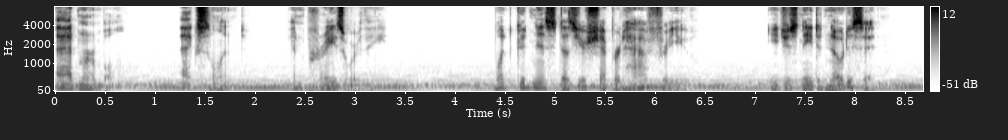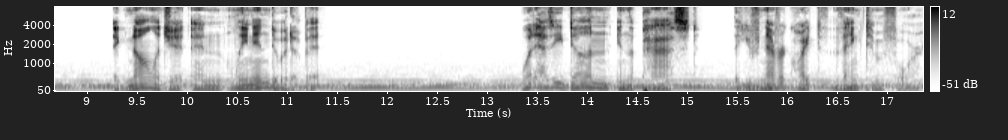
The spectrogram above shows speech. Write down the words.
admirable, excellent, and praiseworthy? What goodness does your shepherd have for you? You just need to notice it acknowledge it, and lean into it a bit. What has He done in the past that you've never quite thanked Him for?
